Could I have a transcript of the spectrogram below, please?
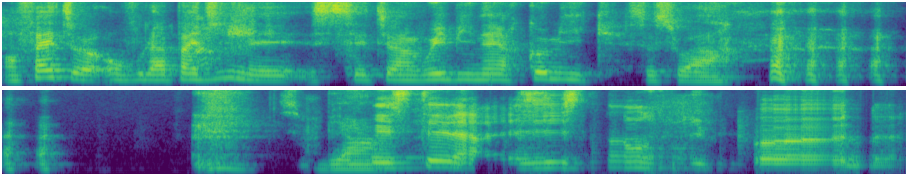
En fait, on vous l'a pas dit, mais c'était un webinaire comique ce soir. C'est bien. Tester la résistance du pod.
